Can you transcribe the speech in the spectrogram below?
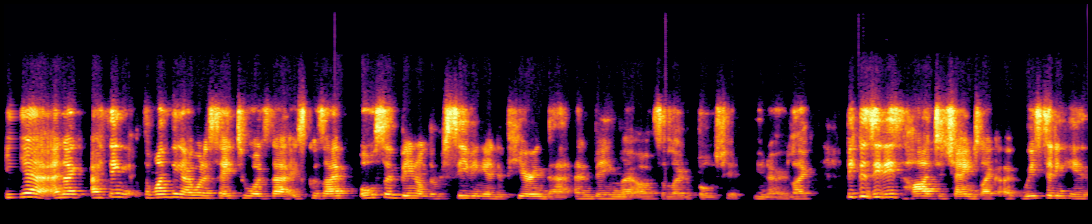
yeah and I, I think the one thing i want to say towards that is because i've also been on the receiving end of hearing that and being like oh it's a load of bullshit you know like because it is hard to change like we're sitting here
